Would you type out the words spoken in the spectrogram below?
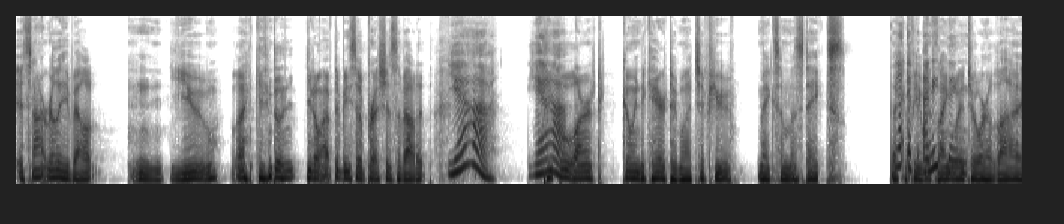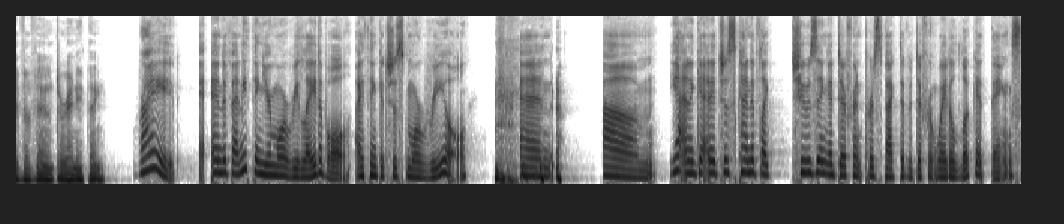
It's not really about you. Like you don't you don't have to be so precious about it. Yeah. Yeah. People aren't going to care too much if you make some mistakes. That Yeah, could be with anything- language or a live event or anything. Right. And if anything, you're more relatable. I think it's just more real. And um, yeah, and again, it's just kind of like choosing a different perspective, a different way to look at things.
